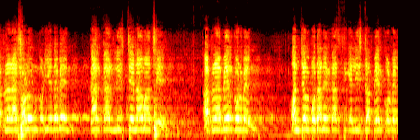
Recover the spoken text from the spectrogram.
আপনারা স্মরণ করিয়ে দেবেন কার কার লিস্টে নাম আছে। আপনারা বের করবেন। অঞ্চল প্রধানের কাছ থেকে লিস্টটা বের করবেন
